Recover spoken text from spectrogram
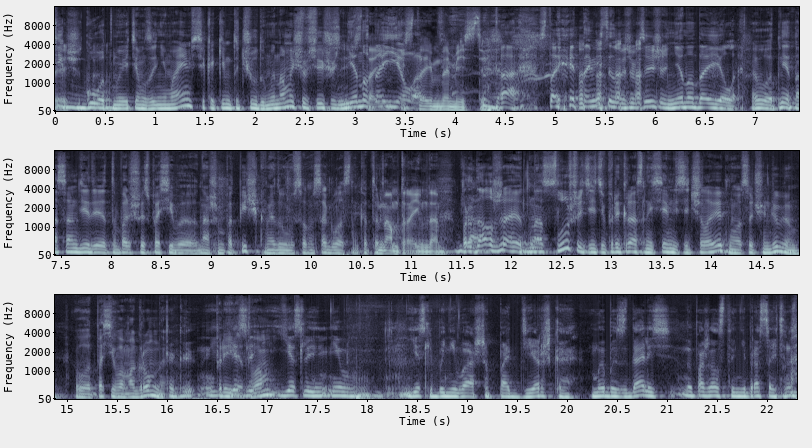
третий год мы этим занимаемся каким-то чудом, и нам еще все еще И не стоим- надоело. Стоим на месте. Да, стоять на месте нам еще все еще не надоело. Вот. Нет, на самом деле, это большое спасибо нашим подписчикам, я думаю, вы со мной согласны, которые Нам троим, да. продолжают нас слушать, эти прекрасные 70 человек, мы вас очень любим. Вот, спасибо вам огромное. Как- Привет если, вам. Если, не, если бы не ваша поддержка, мы бы сдались. Ну, пожалуйста, не бросайте нас.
